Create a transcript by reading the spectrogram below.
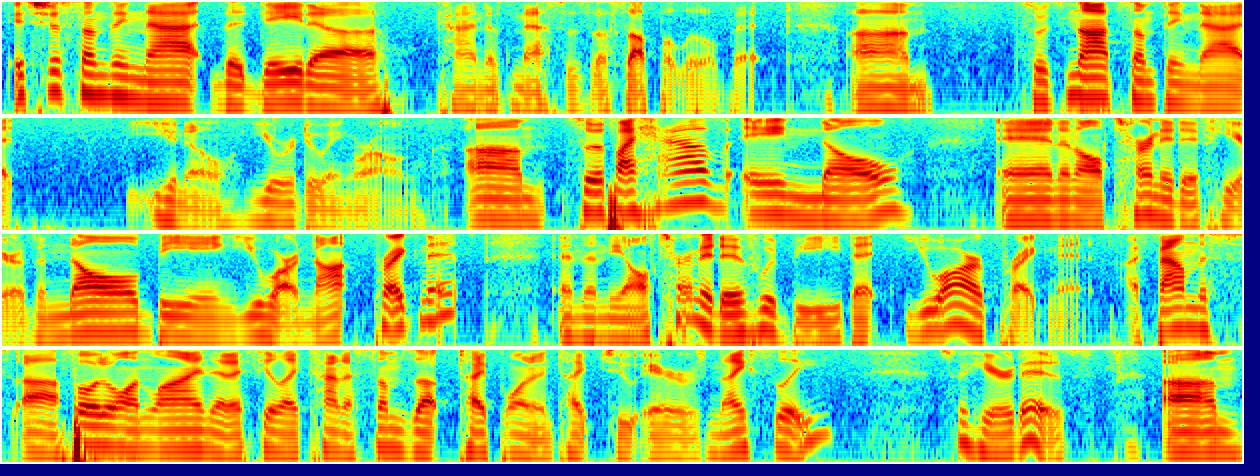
it's just something that the data kind of messes us up a little bit. Um, so it's not something that, you know, you were doing wrong. Um, so if I have a null and an alternative here, the null being you are not pregnant, and then the alternative would be that you are pregnant. I found this uh, photo online that I feel like kind of sums up type 1 and type 2 errors nicely. So here it is. Um,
